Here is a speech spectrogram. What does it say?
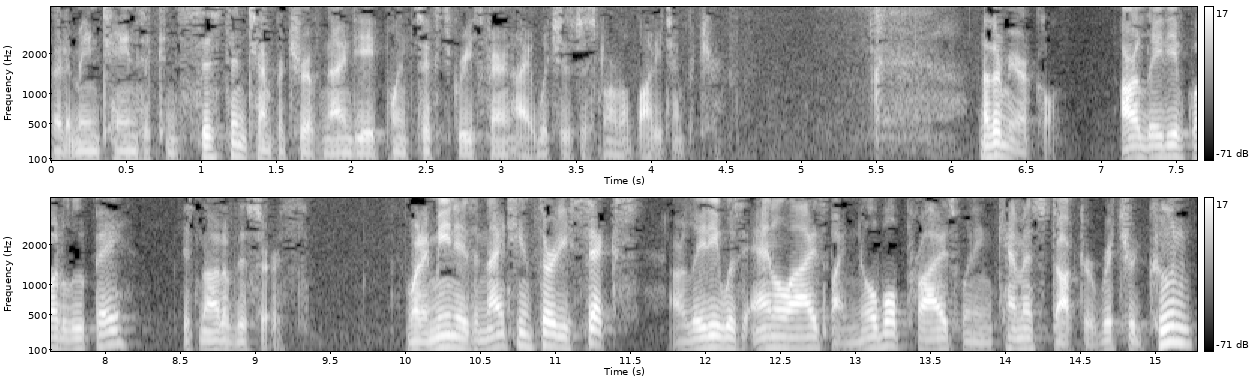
that it maintains a consistent temperature of 98.6 degrees Fahrenheit, which is just normal body temperature. Another miracle. Our Lady of Guadalupe is not of this earth. What I mean is in 1936, Our Lady was analyzed by Nobel Prize winning chemist Dr. Richard Kuhn.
